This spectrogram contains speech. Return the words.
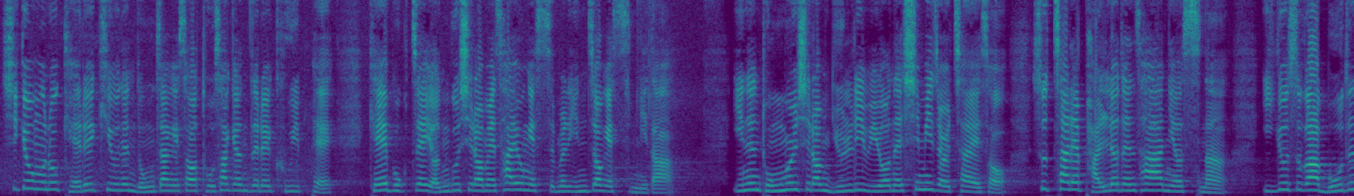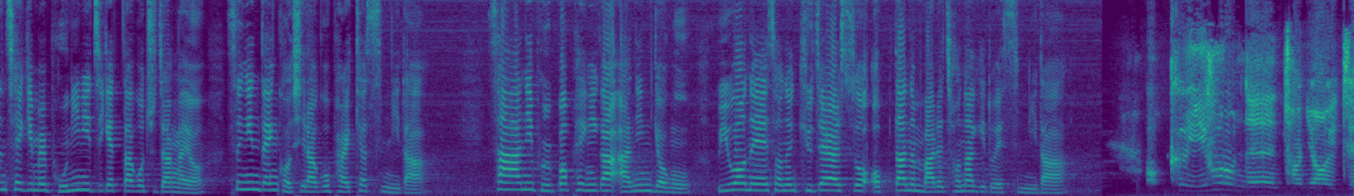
식용으로 개를 키우는 농장에서 도사견들을 구입해 개 복제 연구 실험에 사용했음을 인정했습니다. 이는 동물실험 윤리위원회 심의 절차에서 수차례 반려된 사안이었으나 이 교수가 모든 책임을 본인이 지겠다고 주장하여 승인된 것이라고 밝혔습니다. 사안이 불법 행위가 아닌 경우 위원회에서는 규제할 수 없다는 말을 전하기도 했습니다. 어, 그 이후로는 전혀 이제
